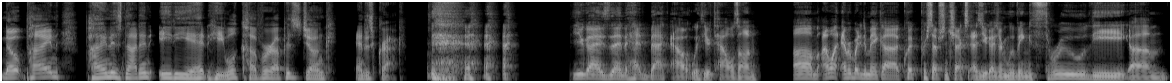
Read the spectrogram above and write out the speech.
No, Pine. Pine is not an idiot. He will cover up his junk and his crack. you guys then head back out with your towels on. Um, I want everybody to make uh, quick perception checks as you guys are moving through the um,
